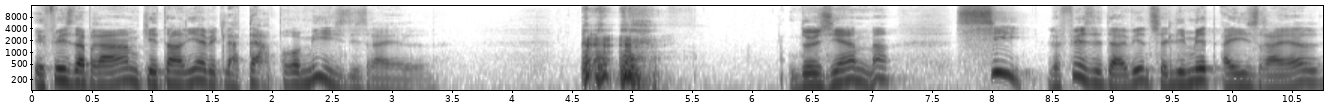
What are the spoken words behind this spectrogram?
et fils d'Abraham, qui est en lien avec la terre promise d'Israël. Deuxièmement, si le fils de David se limite à Israël,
